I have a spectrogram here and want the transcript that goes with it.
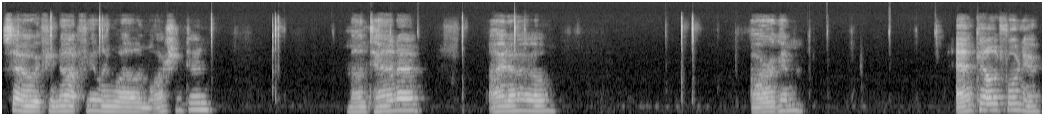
So if you're not feeling well in Washington, Montana, Idaho, Oregon, and California,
